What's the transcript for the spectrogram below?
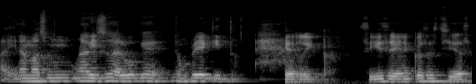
hay nada más un, un aviso de algo que, de un proyectito. Qué rico. Sí, se vienen cosas chidas.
